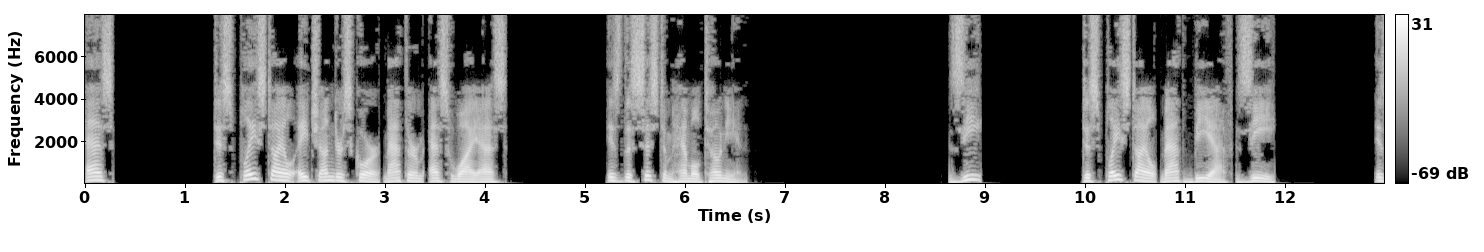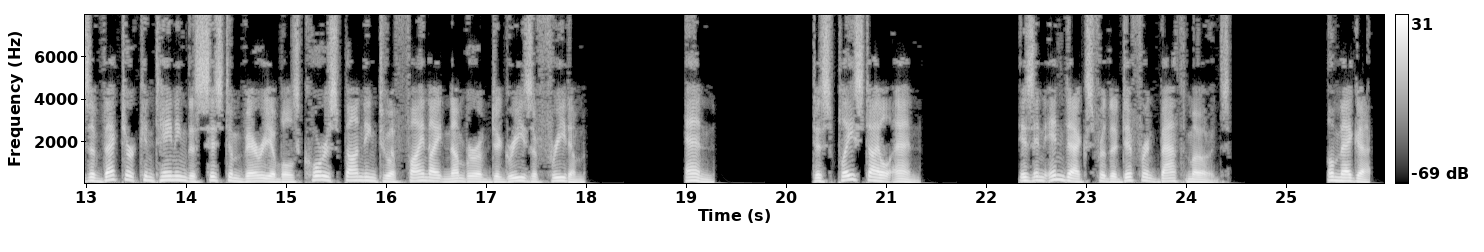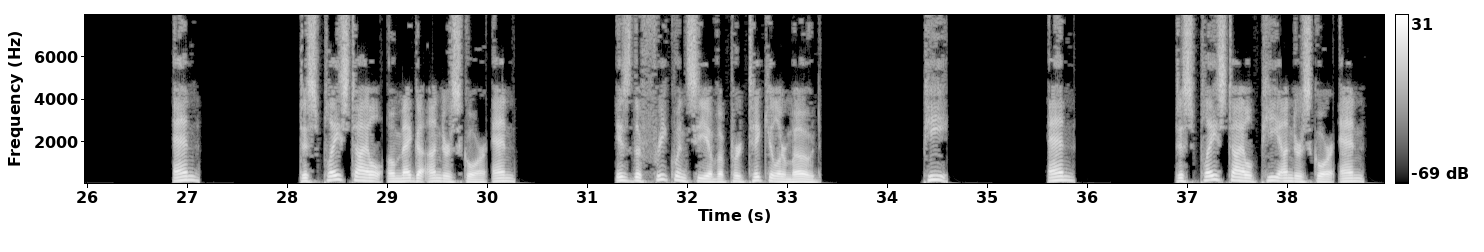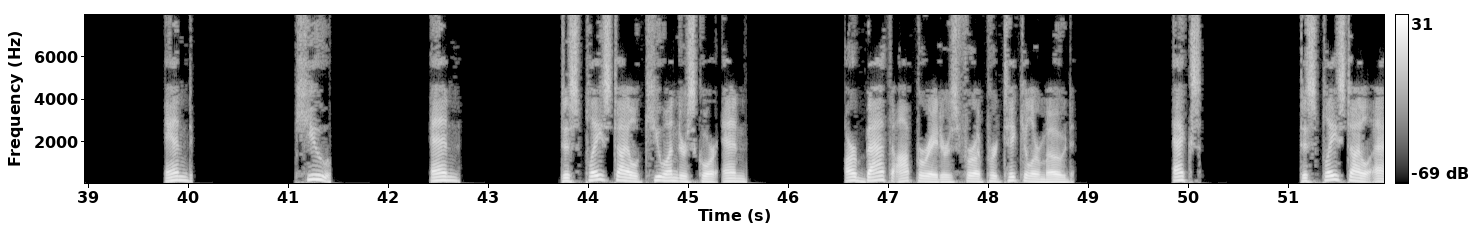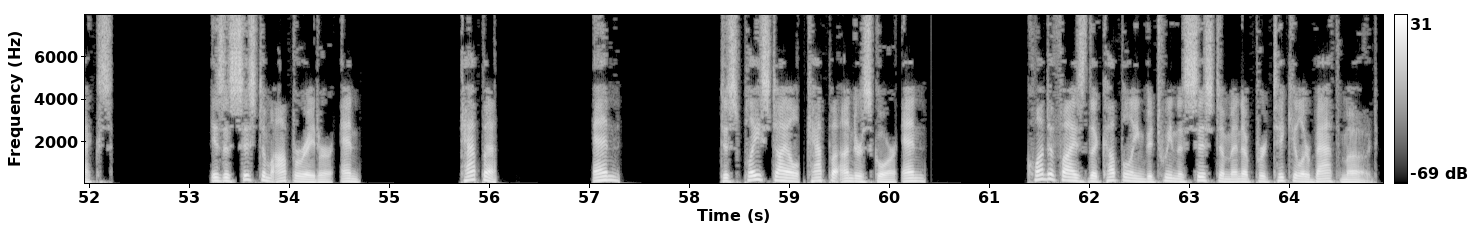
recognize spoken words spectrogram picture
s display style h underscore mathrm sys is the system Hamiltonian? Z display style math Z is a vector containing the system variables corresponding to a finite number of degrees of freedom. N display style n is an index for the different bath modes. Omega n display style omega underscore n is the frequency of a particular mode. P n display style p underscore n and q n display style q underscore n are bath operators for a particular mode. X display style x is a system operator and kappa n display style kappa underscore n quantifies the coupling between the system and a particular bath mode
